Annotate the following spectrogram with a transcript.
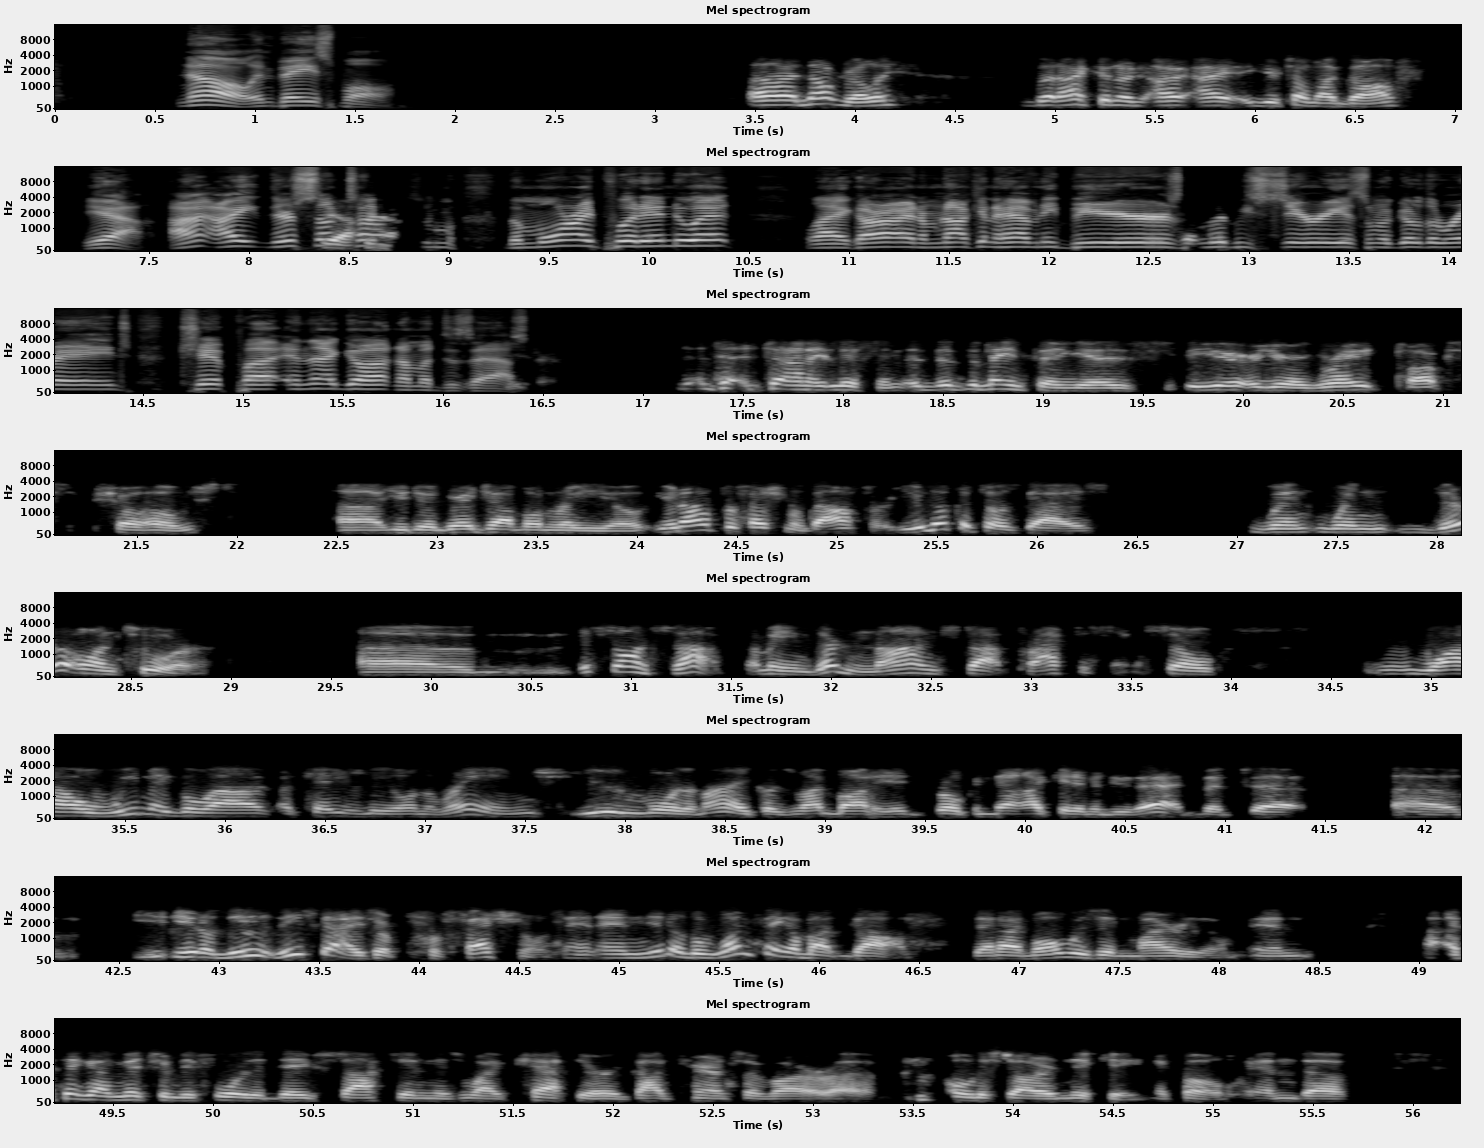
No, in baseball. Uh, not really, but I can. I, I you're talking about golf? Yeah, I, I there's sometimes yeah. the more I put into it, like, all right, I'm not going to have any beers. I'm going to be serious. I'm going to go to the range, chip putt, and then I go out and I'm a disaster. Johnny, listen. The, the, main thing is you're you're a great talk show host. Uh, you do a great job on radio. You're not a professional golfer. You look at those guys when when they're on tour. Um, it's nonstop. I mean, they're nonstop practicing. So while we may go out occasionally on the range, you more than I, because my body is broken down. I can't even do that. But uh, um, you, you know, these, these guys are professionals, and and you know, the one thing about golf that I've always admired them. And I think I mentioned before that Dave Stockton and his wife Kathy are godparents of our uh, oldest daughter Nikki Nicole. And uh,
